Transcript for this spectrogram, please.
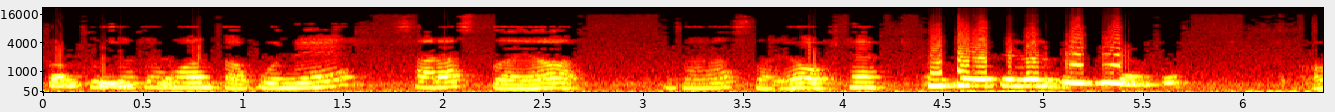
구조정원 덕분에 살았어요. 살았어요. 해. 후배들은 누구야고? 어,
